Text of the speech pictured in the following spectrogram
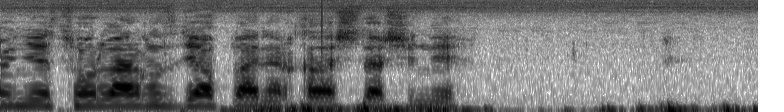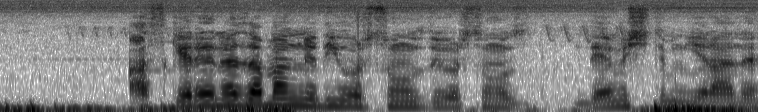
Önce sorularınızı cevaplayın arkadaşlar. Şimdi askere ne zaman gidiyorsunuz diyorsunuz. Demiştim yine hani.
